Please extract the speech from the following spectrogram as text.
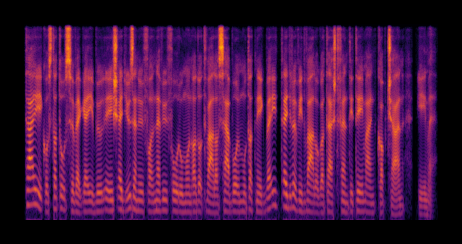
tájékoztató szövegeiből és egy üzenőfal nevű fórumon adott válaszából mutatnék be itt egy rövid válogatást fenti témánk kapcsán, íme.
